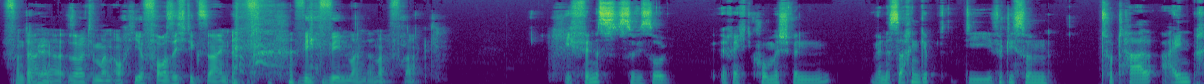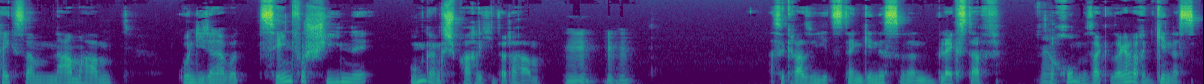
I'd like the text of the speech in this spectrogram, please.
Von daher okay. sollte man auch hier vorsichtig sein, wen man danach fragt. Ich finde es sowieso recht komisch, wenn wenn es Sachen gibt, die wirklich so einen total einprägsamen Namen haben und die dann aber zehn verschiedene umgangssprachliche Wörter haben. Hm, mhm. Also gerade wie jetzt dein Guinness und dann Black Stuff. Ja. Warum? Sag, sag einfach Guinness.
